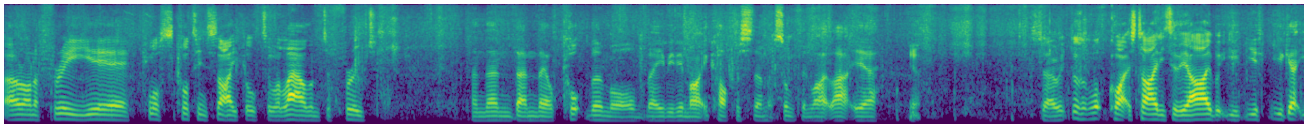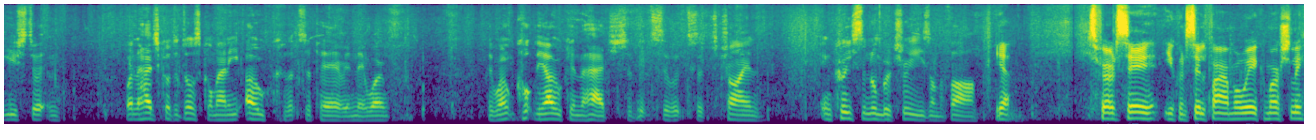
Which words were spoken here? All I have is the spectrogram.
are on a three year plus cutting cycle to allow them to fruit and then then they'll cut them, or maybe they might coppice them or something like that. Yeah. Yeah. So it doesn't look quite as tidy to the eye, but you, you, you get used to it. And when the hedge cutter does come, any oak that's appearing, they won't they won't cut the oak in the hedge, so, to try and increase the number of trees on the farm. Yeah. It's fair to say you can still farm away commercially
